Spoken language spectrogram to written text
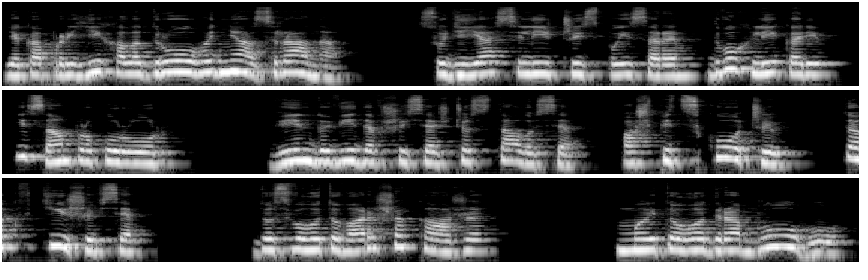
яка приїхала другого дня зрана. Суддя слідчий з писарем, двох лікарів і сам прокурор. Він, довідавшися, що сталося, аж підскочив, так втішився. До свого товариша каже Ми того драбугу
